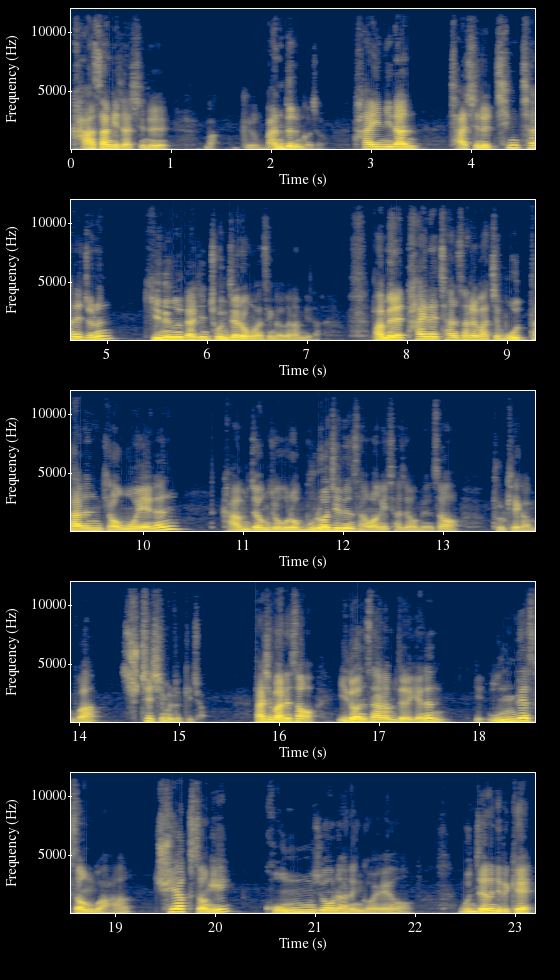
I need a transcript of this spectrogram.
가상의 자신을 막 그 만드는 거죠. 타인이란 자신을 칭찬해주는 기능을 가진 존재라고만 생각을 합니다. 반면에 타인의 찬사를 받지 못하는 경우에는 감정적으로 무너지는 상황이 찾아오면서 불쾌감과 수치심을 느끼죠. 다시 말해서 이런 사람들에게는 웅대성과 취약성이 공존하는 거예요. 문제는 이렇게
